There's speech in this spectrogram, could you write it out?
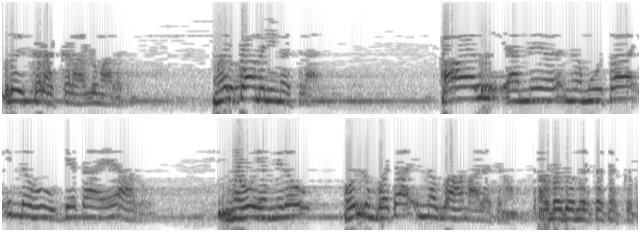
ብሎ ይከራከራሉ ማለት ነው። መልኳ ምን ይመስላል ቃል ያኔ ሙሳ ኢነሁ ጌታዬ አሉ። ነው የሚለው ሁሉም ቦታ ኢነላህ ማለት ነው። በዶምር ተተክቶ።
